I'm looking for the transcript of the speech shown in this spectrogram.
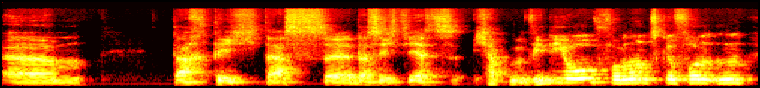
ähm, dachte ich, dass, äh, dass ich jetzt, ich habe ein Video von uns gefunden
